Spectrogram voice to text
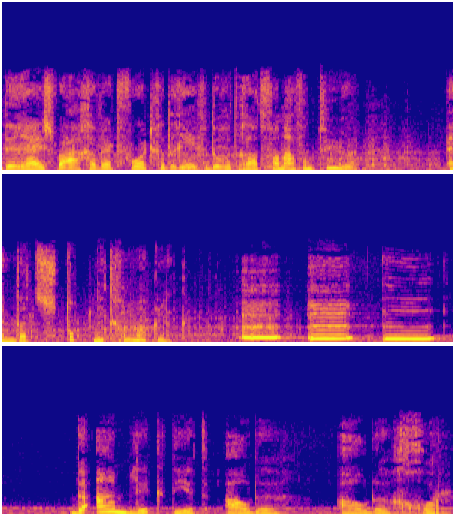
de reiswagen werd voortgedreven door het rad van avontuur. En dat stopt niet gemakkelijk. De aanblik die het oude, oude gor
